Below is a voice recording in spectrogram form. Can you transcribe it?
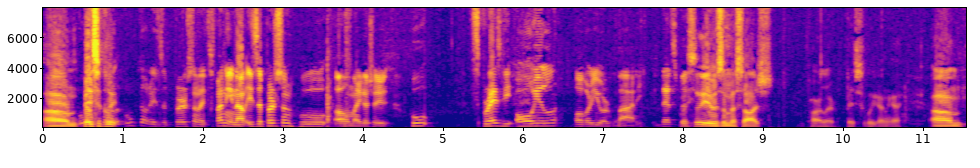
Um, basically, Unctor is a person. It's funny enough. Is a person who. Oh my gosh! Who spreads the oil over your body? That's what. Basically, it was a massage parlor, basically, kind of guy. Um,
